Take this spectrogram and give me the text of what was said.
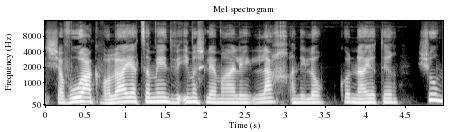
שבוע כבר לא היה צמיד, ואימא שלי אמרה לי, לך אני לא קונה יותר שום,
